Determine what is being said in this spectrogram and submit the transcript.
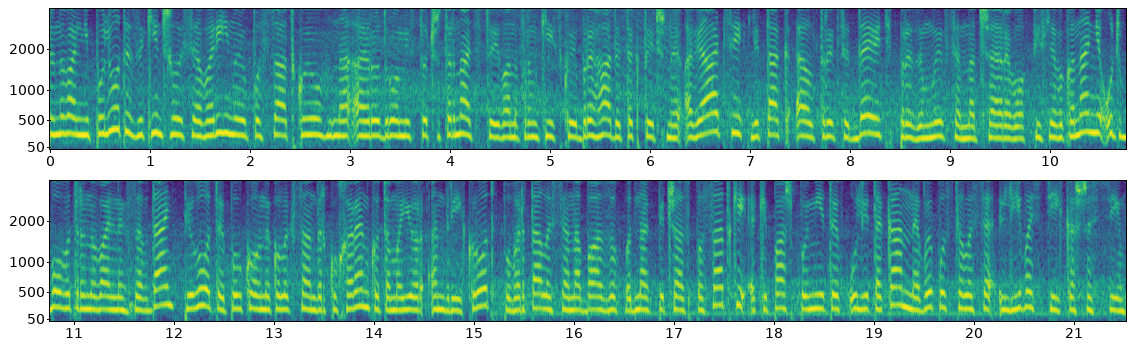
Тренувальні польоти закінчилися аварійною посадкою на аеродромі 114-ї Івано-Франківської бригади тактичної авіації. Літак Л-39 приземлився на черево. Після виконання учбово-тренувальних завдань пілоти полковник Олександр Кухаренко та майор Андрій Крот поверталися на базу. Однак під час посадки екіпаж помітив, у літака не випустилася ліва стійка шасі.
